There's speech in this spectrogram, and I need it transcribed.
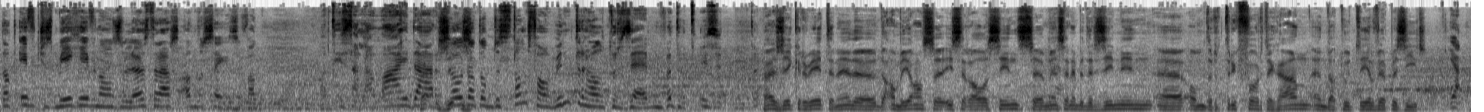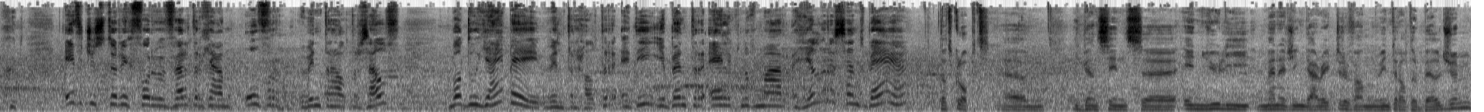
dat eventjes meegeven aan onze luisteraars, anders zeggen ze van wat is dat lawaai daar? Ja, Zou dat op de stand van Winterhalter zijn? Maar dat is het niet. Ja, zeker weten. Hè. De, de, ambiance is er alleszins. Mensen hebben er zin in om er terug voor te gaan. En dat doet heel veel plezier. Ja, goed. Eventjes terug voor we verder gaan over Winterhalter zelf. Wat doe jij bij Winterhalter, Eddie? Je bent er eigenlijk nog maar heel recent bij, hè? Dat klopt. Um, ik ben sinds uh, 1 juli managing director van Winterhalter Belgium.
